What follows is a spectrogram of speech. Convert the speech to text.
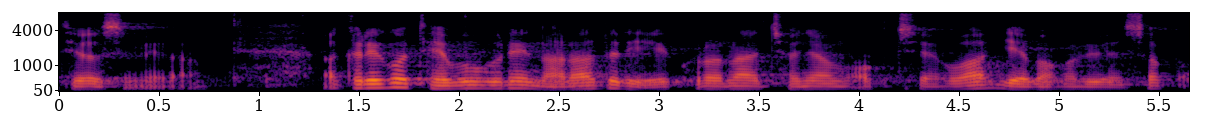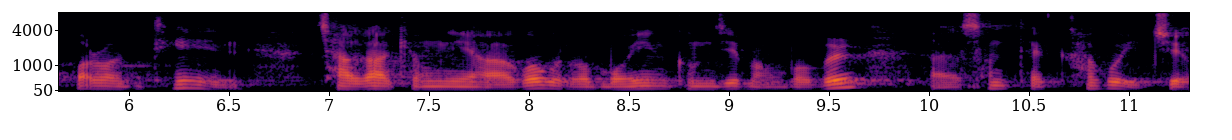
되었습니다. 아, 그리고 대부분의 나라들이 코로나 전염 억제와 예방을 위해서 쿼런틴, 자가 격리하고 그리고 모임 금지 방법을 아, 선택하고 있지요.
